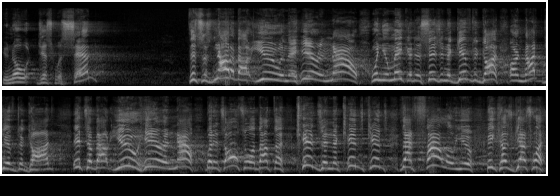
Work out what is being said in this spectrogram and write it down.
you know what just was said? This is not about you in the here and now when you make a decision to give to God or not give to God. It's about you here and now, but it's also about the kids and the kids' kids that follow you. Because guess what?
